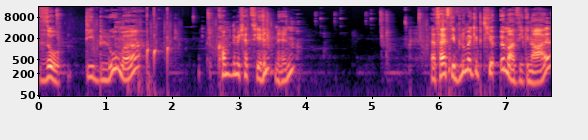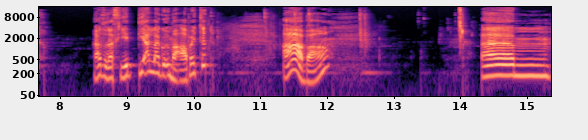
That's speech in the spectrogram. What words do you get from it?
So, die Blume kommt nämlich jetzt hier hinten hin. Das heißt, die Blume gibt hier immer Signal. Also, dass die Anlage immer arbeitet. Aber ähm,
